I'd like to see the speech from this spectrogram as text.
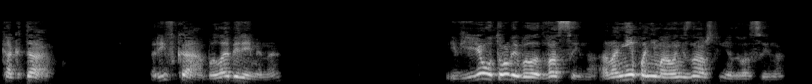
когда Ривка была беременна, и в ее утробе было два сына. Она не понимала, не знала, что у нее два сына,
